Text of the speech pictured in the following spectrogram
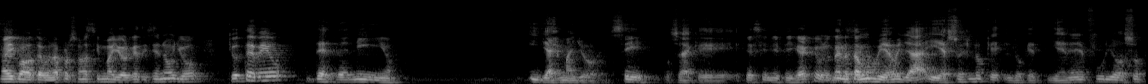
y cuando te ve una persona así mayor que te dice, no, yo, yo te veo desde niño. Y ya es mayor. Sí. O sea que... ¿Qué significa que Bueno, estamos viejos ya y eso es lo que, lo que tiene furioso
